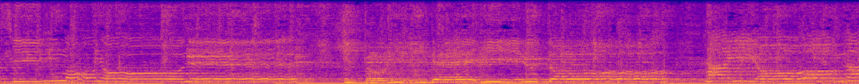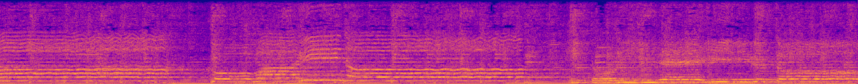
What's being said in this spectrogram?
しいものね。一人でいると太陽が怖いの。一人でいると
